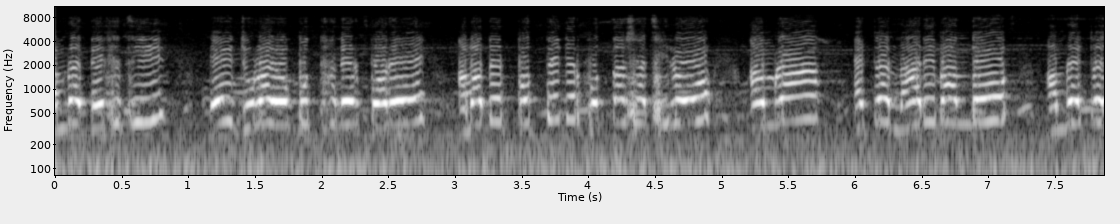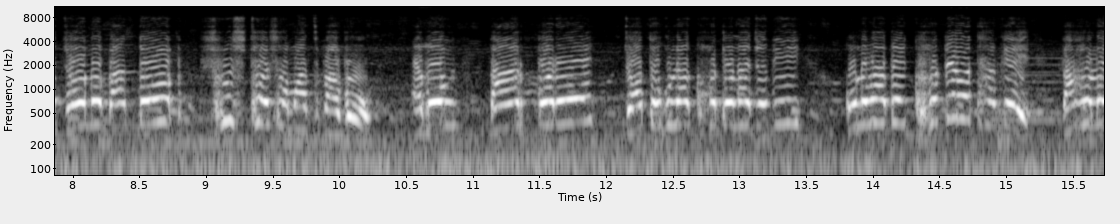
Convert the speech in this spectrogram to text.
আমরা দেখেছি, এই জুলাই অভ্যুত্থানের পরে আমাদের প্রত্যেকের প্রত্যাশা ছিল আমরা একটা নারী বান্ধব আমরা একটা যৌন বান্ধব সুষ্ঠু সমাজ পাবো এবং তারপরে যতগুলো ঘটনা যদি কোনোভাবে ঘটেও থাকে, তাহলে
